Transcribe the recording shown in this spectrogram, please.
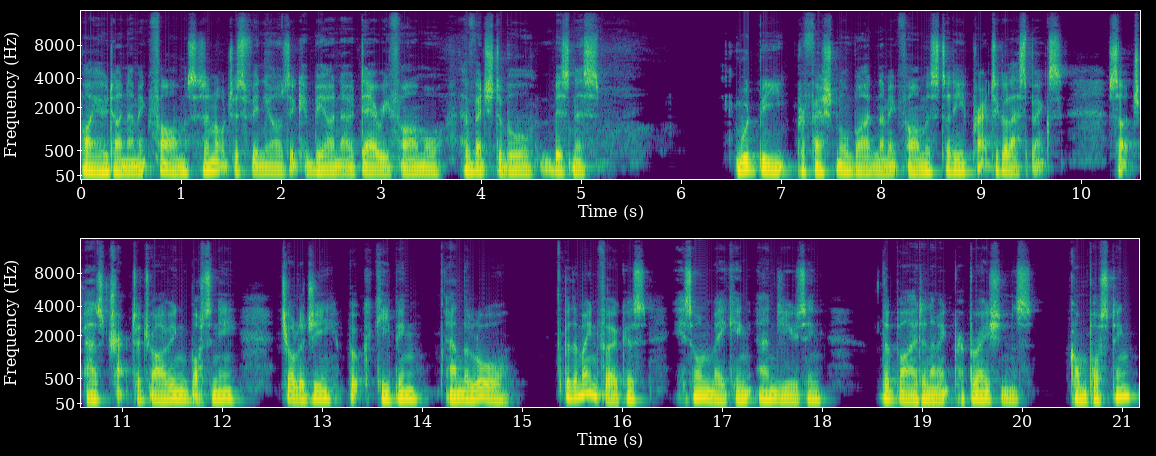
biodynamic farms. So, not just vineyards, it could be, I know, a dairy farm or a vegetable business. Would be professional biodynamic farmers study practical aspects such as tractor driving, botany, geology, bookkeeping, and the law. But the main focus is on making and using the biodynamic preparations, composting,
